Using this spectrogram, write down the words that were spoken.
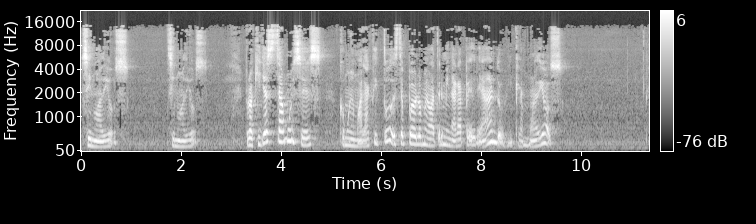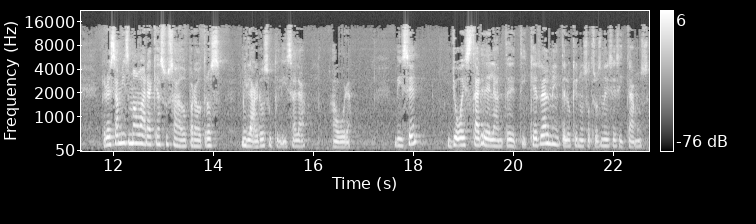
sino a Dios? Sino a Dios. Pero aquí ya está Moisés como de mala actitud, este pueblo me va a terminar apedreando y clamó a Dios. Pero esa misma vara que has usado para otros milagros, utilízala ahora. Dice, yo estaré delante de ti, que es realmente lo que nosotros necesitamos,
